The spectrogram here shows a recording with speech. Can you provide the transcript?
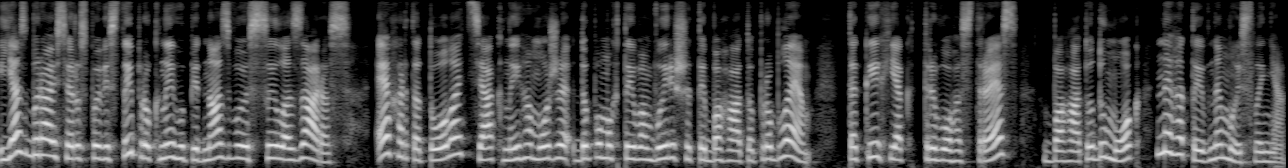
Я збираюся розповісти про книгу під назвою Сила зараз. Ехарта Тола ця книга може допомогти вам вирішити багато проблем, таких як тривога, стрес, багато думок, негативне мислення.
